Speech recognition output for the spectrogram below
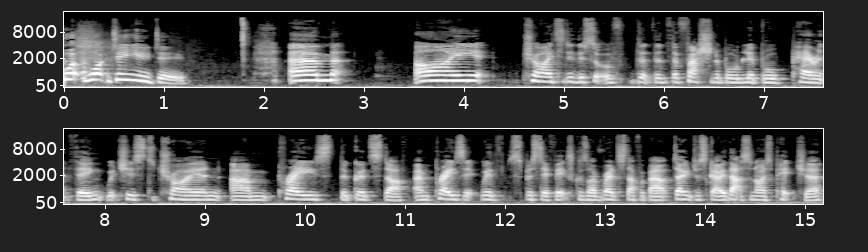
what what do you do? Um, I try to do the sort of the, the, the fashionable liberal parent thing, which is to try and um, praise the good stuff and praise it with specifics. Because I've read stuff about don't just go, "That's a nice picture."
